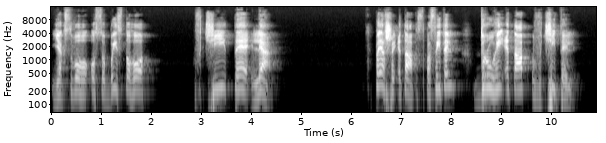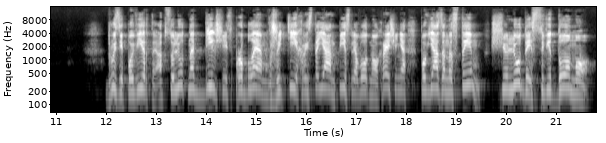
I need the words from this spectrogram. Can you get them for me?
як свого особистого вчителя. Перший етап Спаситель, другий етап вчитель. Друзі, повірте, абсолютна більшість проблем в житті християн після водного хрещення пов'язана з тим, що люди свідомо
